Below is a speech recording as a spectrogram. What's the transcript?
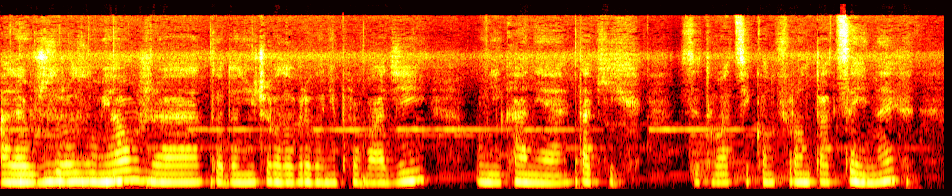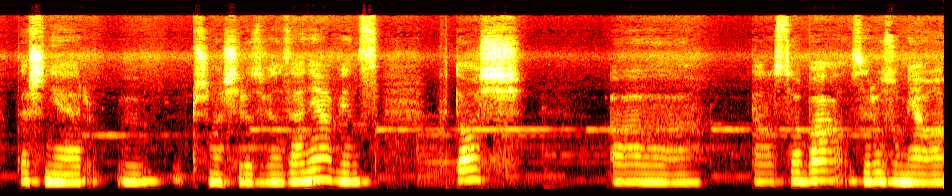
ale już zrozumiał, że to do niczego dobrego nie prowadzi. Unikanie takich sytuacji konfrontacyjnych też nie mm, przynosi rozwiązania, więc ktoś, e, ta osoba zrozumiała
